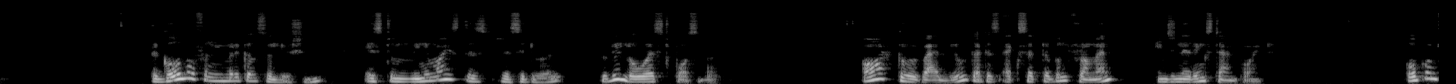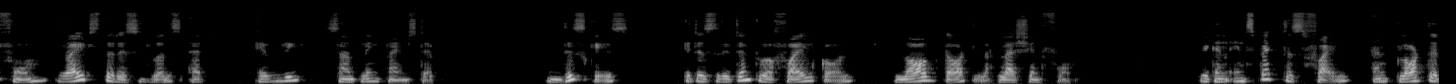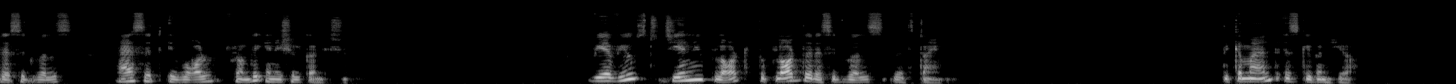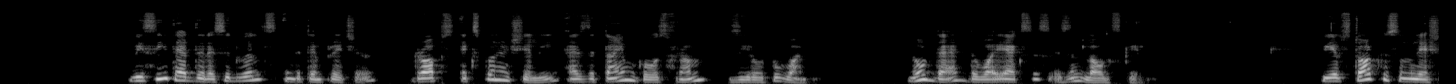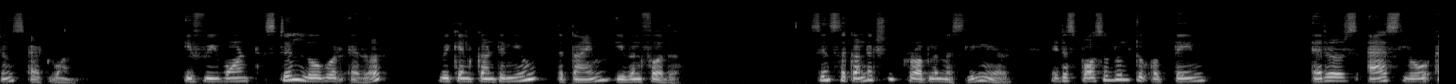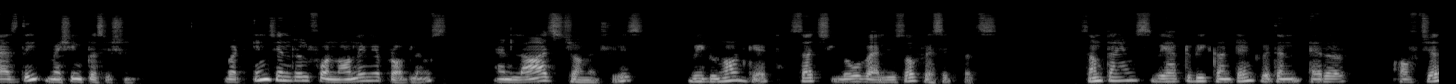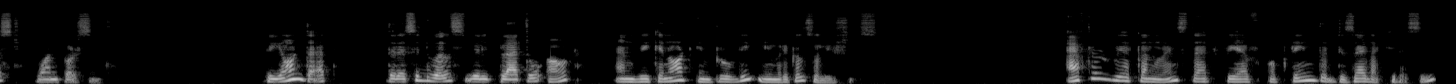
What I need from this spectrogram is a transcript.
The goal of a numerical solution is to minimize this residual to the lowest possible or to a value that is acceptable from an engineering standpoint. OpenFOAM writes the residuals at every sampling time step. In this case, it is written to a file called log.laplacianfoam. We can inspect this file and plot the residuals as it evolved from the initial condition. We have used GNUplot to plot the residuals with time. The command is given here. We see that the residuals in the temperature drops exponentially as the time goes from 0 to 1. Note that the y-axis is in log scale. We have stopped the simulations at 1. If we want still lower error, we can continue the time even further. Since the conduction problem is linear, it is possible to obtain errors as low as the machine precision. But in general for nonlinear problems and large geometries, we do not get such low values of residuals. Sometimes we have to be content with an error of just 1%. Beyond that, the residuals will plateau out and we cannot improve the numerical solutions. After we are convinced that we have obtained the desired accuracy,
